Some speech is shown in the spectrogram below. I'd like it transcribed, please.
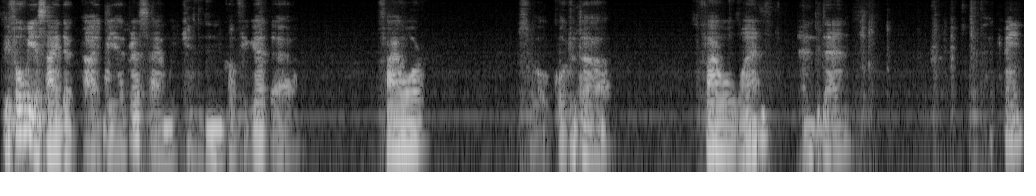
Before we assign the IP address, and we can configure the firewall. So go to the firewall one, and then admin.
